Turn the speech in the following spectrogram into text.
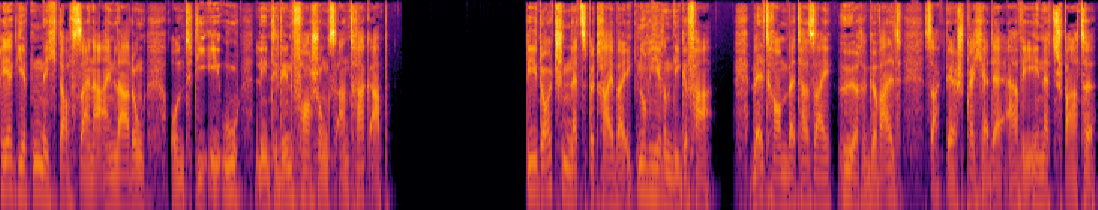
reagierten nicht auf seine Einladung und die EU lehnte den Forschungsantrag ab. Die deutschen Netzbetreiber ignorieren die Gefahr. Weltraumwetter sei höhere Gewalt, sagt der Sprecher der RWE-Netzsparte.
